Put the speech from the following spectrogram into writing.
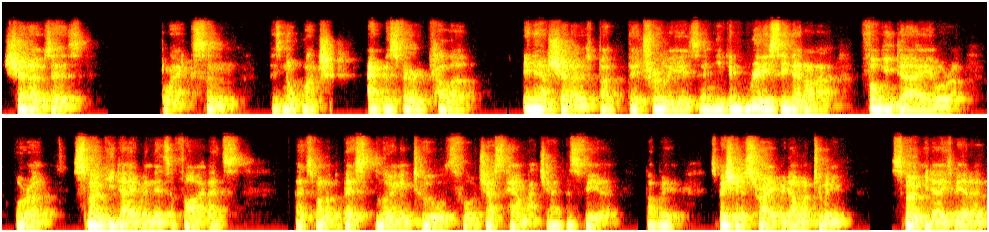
shadows as blacks and there's not much atmospheric color in our shadows, but there truly is. And you can really see that on a foggy day or a, or a smoky day when there's a fire. That's, that's one of the best learning tools for just how much atmosphere, but we, especially in Australia, we don't want too many smoky days. We had a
